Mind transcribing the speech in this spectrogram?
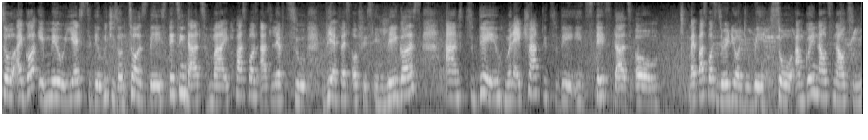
So i got a mail yesterday which is on thursday stating that my passport has left to vfs office in lagos. And today when i tracked it today it states that um my passport is already on the way. So i'm going out now to meet.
